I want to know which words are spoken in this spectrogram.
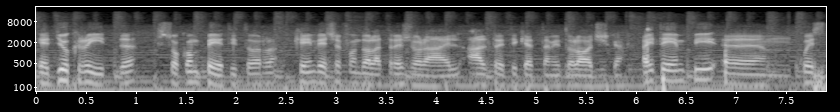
e Duke Reed, suo competitor, che invece fondò la Treasure Isle, altra etichetta mitologica. Ai tempi ehm, questi,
